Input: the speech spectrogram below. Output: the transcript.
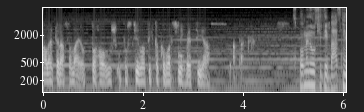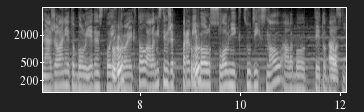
ale teraz som aj od toho už upustil od týchto komerčných vecí a. Spomenul si tie básne na želanie, to bol jeden z tvojich uh-huh. projektov, ale myslím, že prvý uh-huh. bol slovník cudzích snov, alebo tieto básne?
